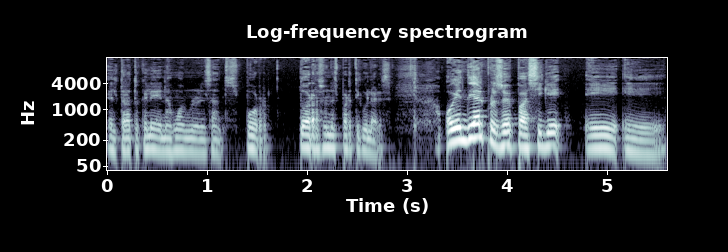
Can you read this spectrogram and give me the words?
el trato que le den a Juan Manuel Santos por dos razones particulares. Hoy en día el proceso de paz sigue eh,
